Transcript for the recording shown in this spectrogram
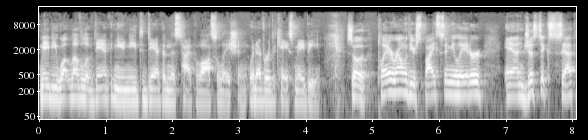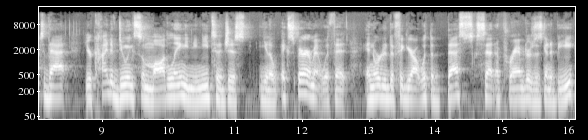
maybe what level of damping you need to dampen this type of oscillation, whatever the case may be. So play around with your SPICE simulator and just accept that you're kind of doing some modeling and you need to just, you know, experiment with it in order to figure out what the best set of parameters is going to be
